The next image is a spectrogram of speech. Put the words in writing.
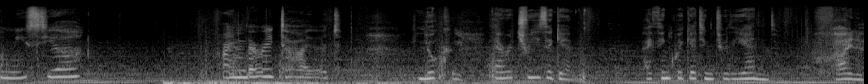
Amicia, I'm very tired. Look, there are trees again. I think we're getting to the end. Finally.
